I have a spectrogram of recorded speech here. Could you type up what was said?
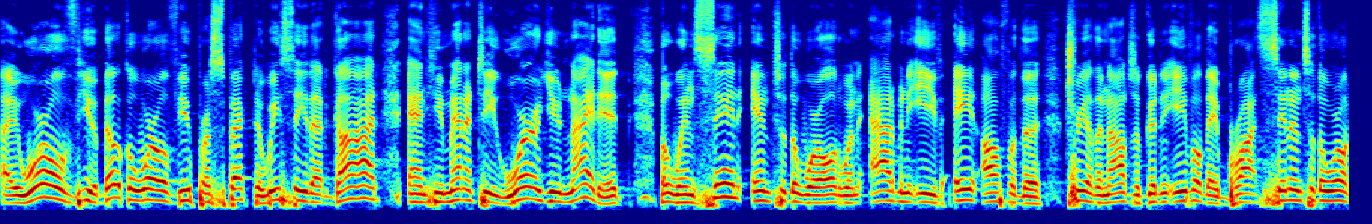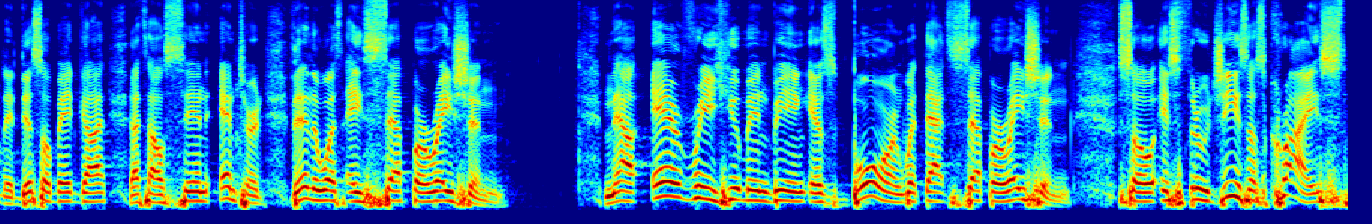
a worldview, a biblical worldview perspective, we see that God and humanity were united, but when sin entered the world, when Adam and Eve ate off of the tree of the knowledge of good and evil, they brought sin into the world, they disobeyed God. That's how sin entered. Then there was a separation. Now, every human being is born with that separation. So it's through Jesus Christ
